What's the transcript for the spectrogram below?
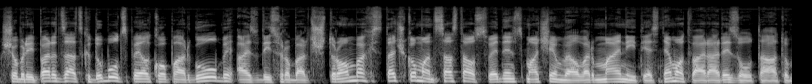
Šobrīd paredzēts, ka dubultspēle kopā ar Gulbi aizvadīs Roberts Štrombachs, taču komandas sastāvs svētdienas mačiem vēl var mainīties, ņemot vērā rezultātu.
